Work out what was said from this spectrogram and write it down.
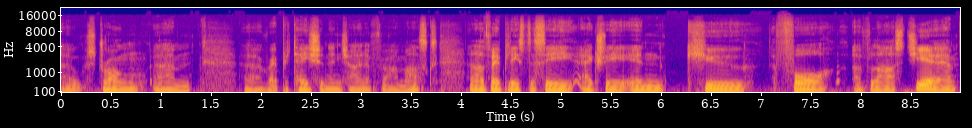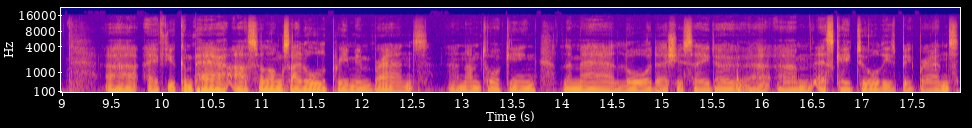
uh, strong um, uh, reputation in China for our masks. And I was very pleased to see actually in Q4 of last year, uh, if you compare us alongside all the premium brands, and I'm talking La Mer, Lauder, Shiseido, uh, um, SK2, all these big brands,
